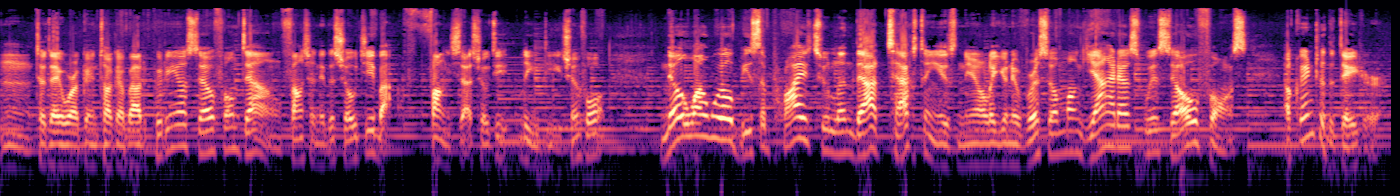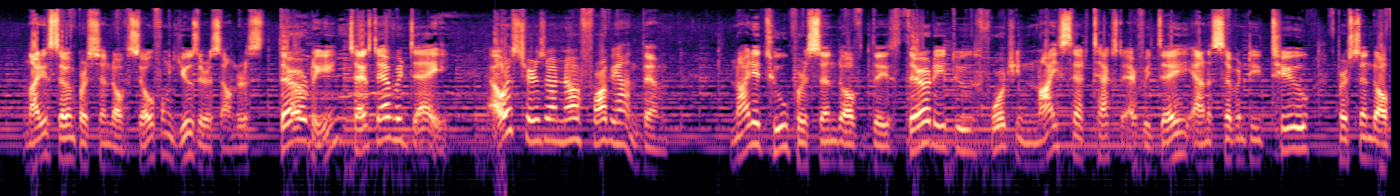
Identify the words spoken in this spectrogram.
嗯，Today we're going to talk about putting your cell phone down，放下你的手机吧，放下手机，立地成佛。No one will be surprised to learn that texting is nearly universal among young adults with cell phones. According to the data, 97% of cell phone users under 30 text every day. Oldsters are not far behind them. 92% of the 30 to 49 set text every day, and 72% of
